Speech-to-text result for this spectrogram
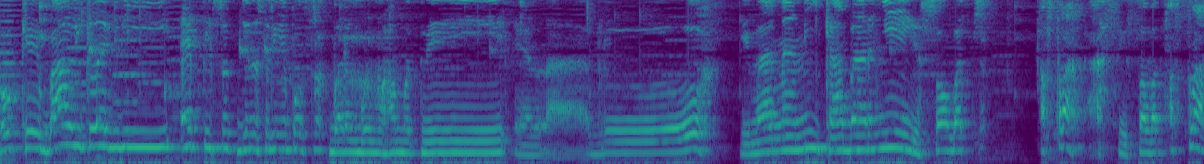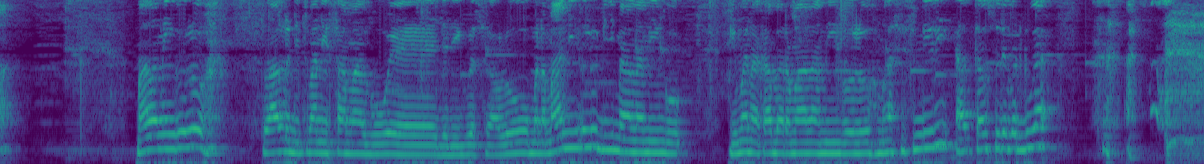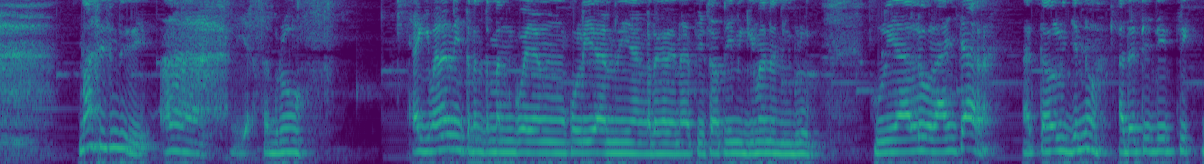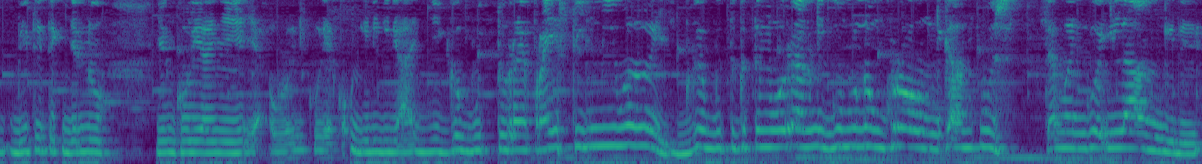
Oke, balik lagi di episode jenis seringnya postrak bareng gue Muhammad W. Ella, bro. Gimana nih kabarnya, sobat abstrak? Asik, sobat abstrak. Malam minggu lu selalu ditemani sama gue, jadi gue selalu menemani lu di malam minggu. Gimana kabar malam minggu lu? Masih sendiri atau sudah berdua? Masih sendiri? Ah, biasa bro Eh gimana nih teman-teman gue yang kuliah nih yang dengerin episode ini gimana nih bro? Kuliah lu lancar atau lu jenuh? Ada titik di titik jenuh yang kuliahnya ya Allah ini kuliah kok gini-gini aja gue butuh refreshing nih woi gue butuh ketemu orang nih gue mau nongkrong di kampus teman gue hilang gitu ya.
